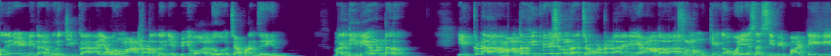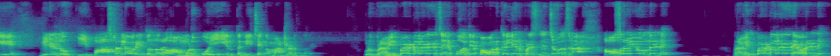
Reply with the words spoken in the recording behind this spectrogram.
వదిలేయండి దాని గురించి ఇంకా ఎవరు మాట్లాడొద్దని చెప్పి వాళ్ళు చెప్పడం జరిగింది. మరి దీన్ని ఏమంటారు ఇక్కడ మత విద్వేషాలు రెచ్చగొట్టడానికి ఆంధ్ర రాష్ట్రంలో ముఖ్యంగా వైఎస్ఆర్సీపీ పార్టీకి వీళ్ళు ఈ పాస్టర్లు ఎవరైతే ఉన్నారో అమ్ముడుపోయి ఇంత నీచంగా మాట్లాడుతున్నారు. ఇప్పుడు ప్రవీణ్ పగడాల గారు చనిపోతే పవన్ కళ్యాణ్ ప్రశ్నించవలసిన అవసరం ఏముందండి? ప్రవీణ్ పగడాల గారు ఎవరండి?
